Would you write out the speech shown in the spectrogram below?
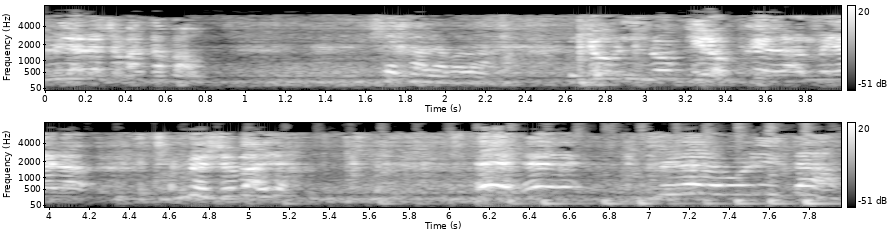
mirada se me ha escapado. Déjala volar. Yo no quiero que la mirada me se vaya. ¡Eh, eh! ¡Mirada bonita!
